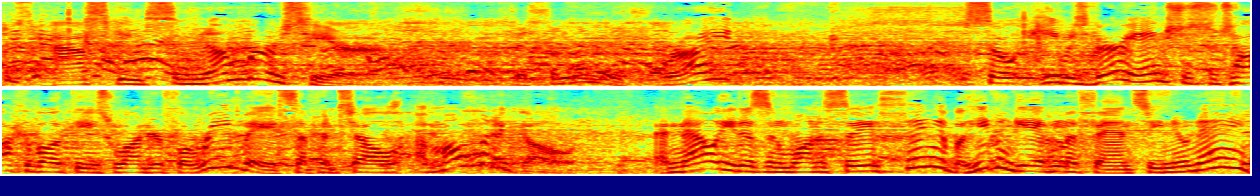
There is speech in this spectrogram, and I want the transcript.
Just asking some numbers here. Just some numbers. Right? So he was very anxious to talk about these wonderful rebates up until a moment ago. And now he doesn't want to say a thing about it. He even gave him a fancy new name.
